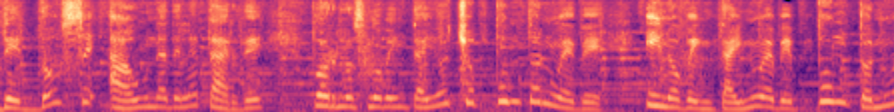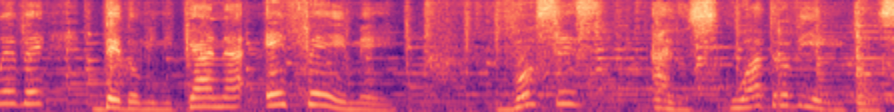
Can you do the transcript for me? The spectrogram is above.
de 12 a 1 de la tarde, por los 98.9 y 99.9 de Dominicana FM. Voces a los cuatro vientos.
